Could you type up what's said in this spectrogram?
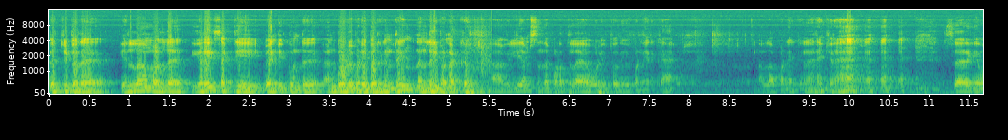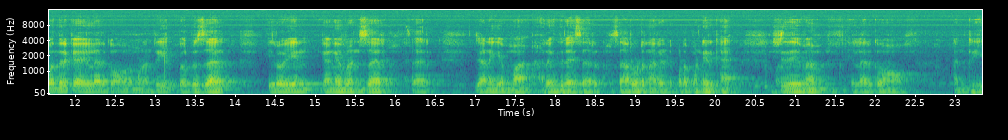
வெற்றி பெற எல்லாம் வல்ல இறை சக்தியை வேண்டிக் கொண்டு அன்போடு விடைபெறுகின்றேன். நன்றி வணக்கம். நான் வில்லியம்ஸ் இந்த படத்தில் ஒளிப்பதிவு பண்ணியிருக்கேன். நல்லா பண்ணியிருக்கேன்னு நினைக்கிறேன். சார் இங்கே வந்திருக்க எல்லாருக்கும் ரொம்ப நன்றி. Bablu sir heroine Gangaipuran sir sir Janaki அம்மா அரவிந்த் ராய் சார் சாரோட நான் ரெண்டு படம் பண்ணியிருக்கேன். ஸ்ரீதேவி மேம் எல்லாருக்கும் நன்றி.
